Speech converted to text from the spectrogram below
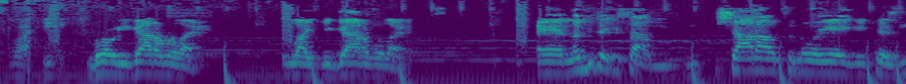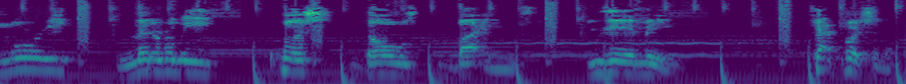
Like, bro, you gotta relax. Like you gotta relax. And let me tell you something. Shout out to Noreaga because NORE literally pushed those buttons. You hear me? Kept pushing them.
